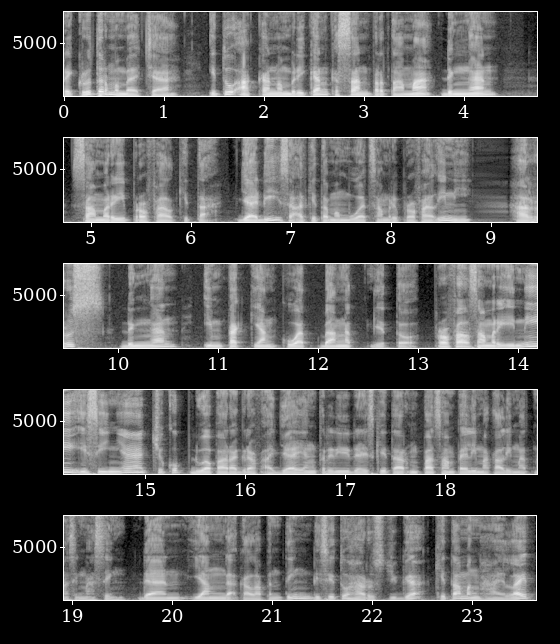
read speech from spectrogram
recruiter membaca, itu akan memberikan kesan pertama dengan summary profile kita. Jadi saat kita membuat summary profile ini harus dengan impact yang kuat banget gitu. Profile summary ini isinya cukup dua paragraf aja yang terdiri dari sekitar 4 sampai 5 kalimat masing-masing. Dan yang nggak kalah penting di situ harus juga kita meng-highlight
